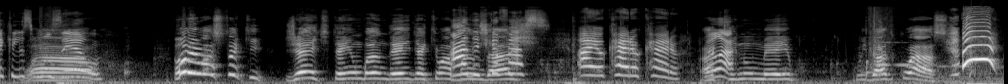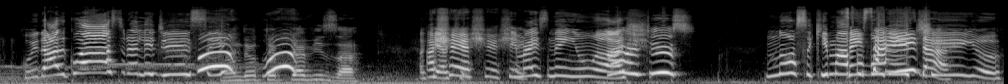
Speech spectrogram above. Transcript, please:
aqueles Uau. museu. Olha, acho que tá aqui. Gente, tem um band-aid aqui, uma Ah, bandagem. deixa que eu faço. Ah, eu quero, eu quero. Vai lá. Aqui no meio. Cuidado com o aço. Cuidado com o astro, ele disse. Não deu tempo de avisar. Ok, achei, ok. achei, achei. Tem mais nenhum, eu Ai, acho. Nossa, que mapa Sem saída.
